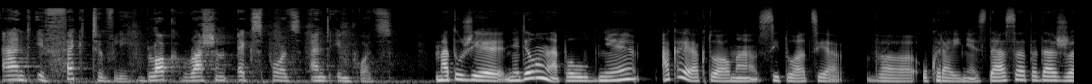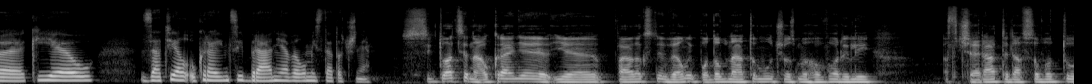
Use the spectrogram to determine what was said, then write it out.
and effectively block Russian exports and imports. Matúš, je nedela na poludne. Aká je aktuálna situácia v Ukrajine? Zdá sa teda, že Kiev zatiaľ Ukrajinci bránia veľmi statočne. Situácia na Ukrajine je paradoxne veľmi podobná tomu, čo sme hovorili včera, teda v sobotu,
